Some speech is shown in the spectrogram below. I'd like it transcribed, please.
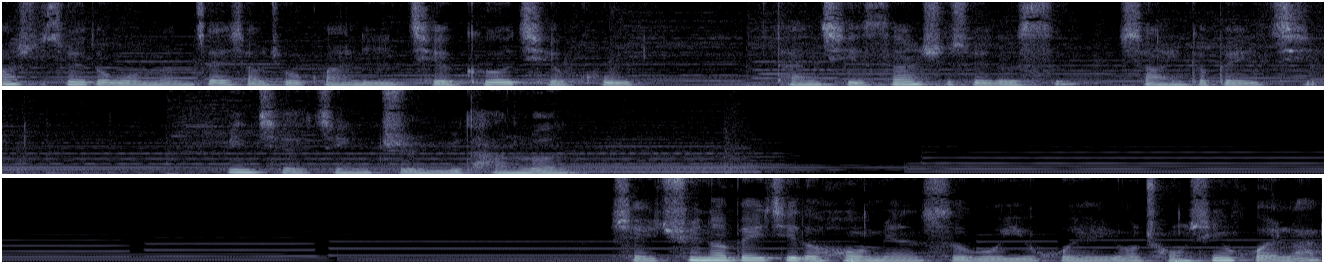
二十岁的我们在小酒馆里且歌且哭，谈起三十岁的死像一个悲剧，并且仅止于谈论。谁去那悲剧的后面死过一回，又重新回来？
